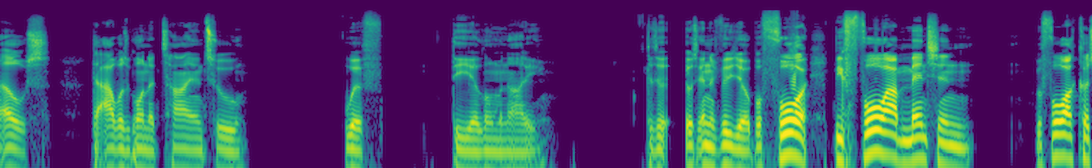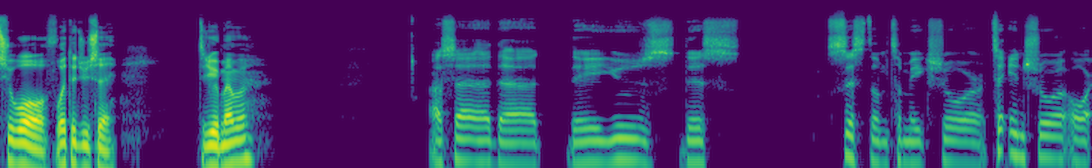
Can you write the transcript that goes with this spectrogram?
else that I was going to tie into with the Illuminati because it, it was in the video before. Before I mentioned, before I cut you off, what did you say? Do you remember? I said that they use this system to make sure to ensure or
